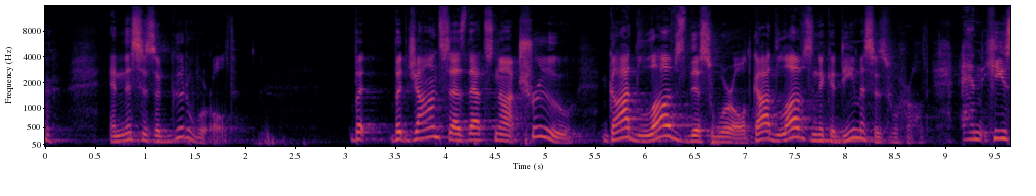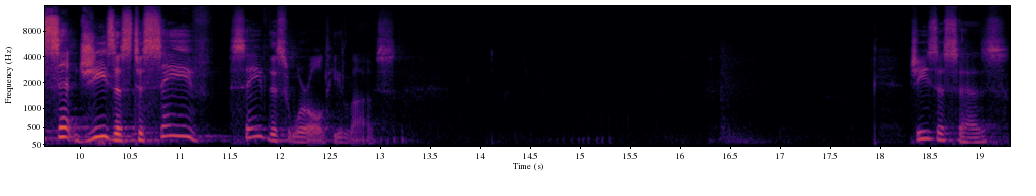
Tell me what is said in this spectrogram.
and this is a good world. But, but John says that's not true. God loves this world. God loves Nicodemus's world. And he sent Jesus to save, save this world he loves. Jesus says,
